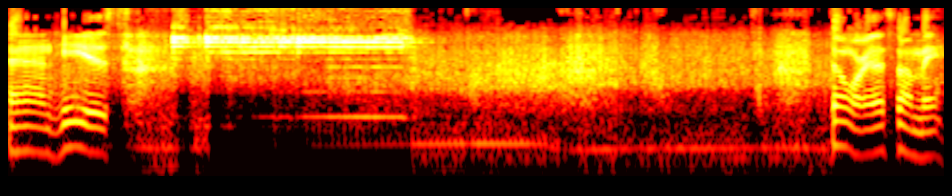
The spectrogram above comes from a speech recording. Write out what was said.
And he is Don't worry, that's not me.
